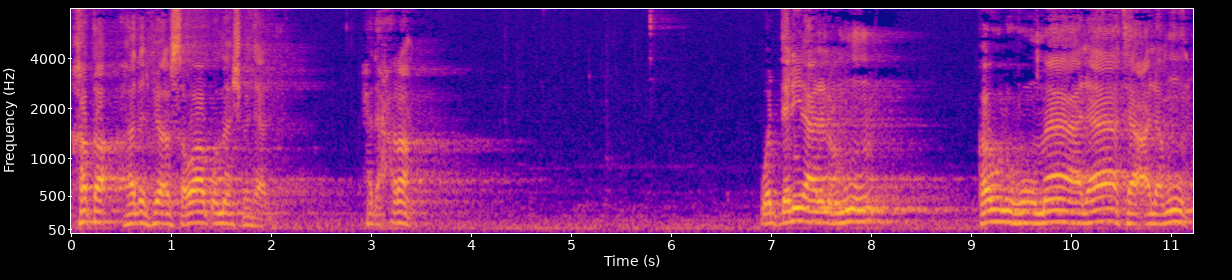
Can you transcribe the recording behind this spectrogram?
خطأ هذا الفعل صواب وما أشبه ذلك. هذا حرام. والدليل على العموم قوله ما لا تعلمون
